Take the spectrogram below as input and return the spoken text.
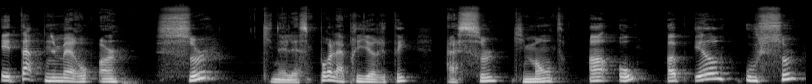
étape numéro un, ceux qui ne laissent pas la priorité à ceux qui montent en haut, uphill, ou ceux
